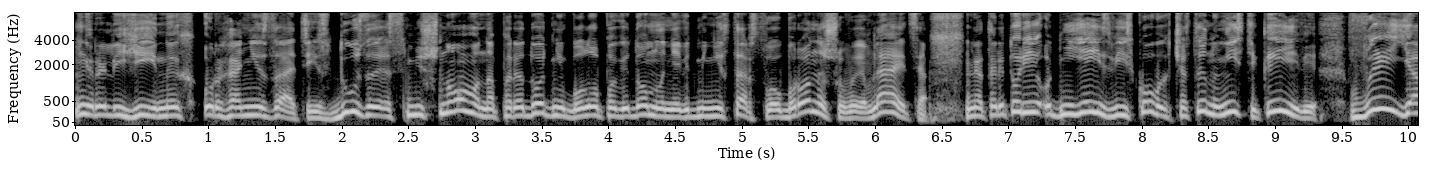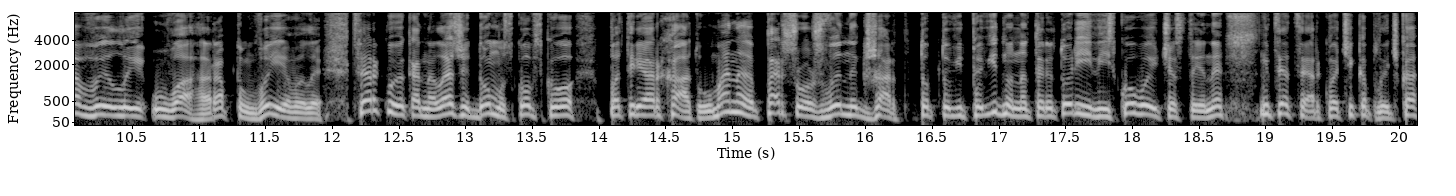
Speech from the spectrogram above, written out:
релігійних організацій. З дуже смішного напередодні було повідомлення від Міністерства оборони, що виявляється на території однієї з військових частин у місті Києві виявили увага, раптом виявили церкву, яка належить до московського патріархату. У мене першого ж виник жарт. Тобто, відповідно, на території військової частини ця церква чи капличка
